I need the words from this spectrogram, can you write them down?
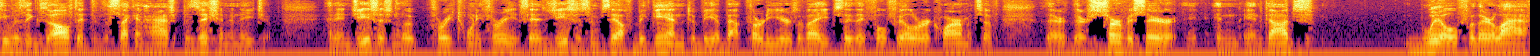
he was exalted to the second highest position in Egypt. And in Jesus in Luke 3:23 it says Jesus himself began to be about 30 years of age. See, they fulfill the requirements of their their service there in in God's will for their life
